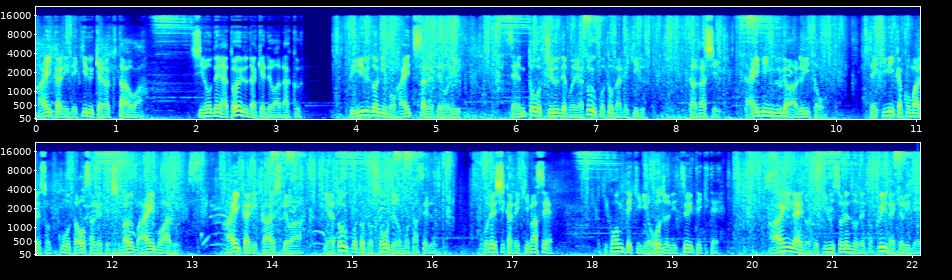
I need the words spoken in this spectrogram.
配下にできるキャラクターは城で雇えるだけではなくフィールドにも配置されており戦闘中でも雇うことができる。ただしタイミングが悪いと敵に囲まれ速攻倒されてしまう場合もある。配下に関しては雇うことと総でを持たせる。これしかできません。基本的に王女についてきて範囲内の敵にそれぞれ得意な距離で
